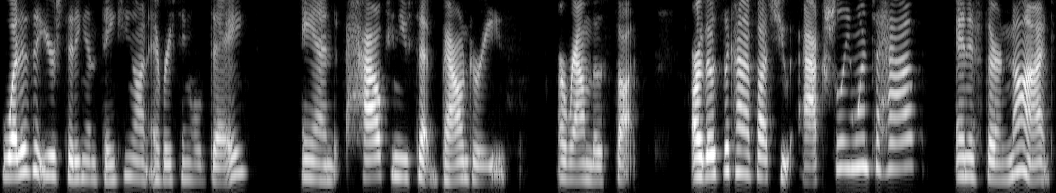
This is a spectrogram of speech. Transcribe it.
What is it you're sitting and thinking on every single day? And how can you set boundaries around those thoughts? Are those the kind of thoughts you actually want to have? And if they're not,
